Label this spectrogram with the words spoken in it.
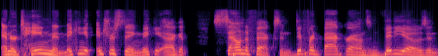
entertainment, making it interesting, making I uh, get sound effects and different backgrounds and videos and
